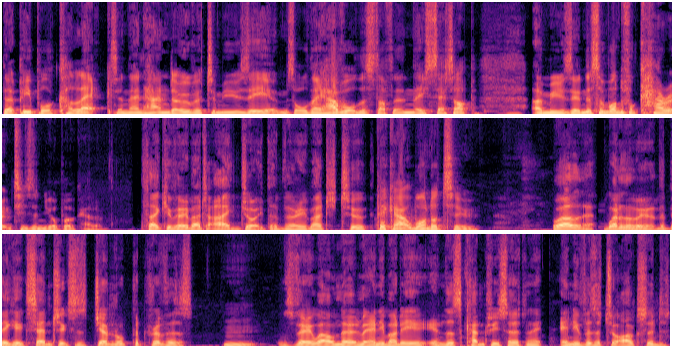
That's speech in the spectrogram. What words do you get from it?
that people collect and then hand over to museums, or they have all the stuff and then they set up a museum? There's some wonderful characters in your book, Adam. Thank you very much. I enjoyed them very much too. Pick out one or two. Well, one of the, the big eccentrics is General Pitt Rivers, Mm. It's very well known by anybody in this country, certainly. Any visit to Oxford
